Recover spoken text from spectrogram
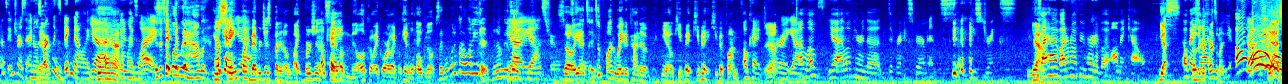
That's interesting. I know Yeah. sparkling's big now. I Yeah. Yeah. I think I'm like, why? Because it's a fun way to have like, your Okay, same yeah. fun beverages, but in a light version instead of a milk or like or like okay, well Okay. oat milk. It's like well, what if I don't want either? You know, what I mean? It's yeah, like- yeah, that's true. So That's yeah, true. it's it's a fun way to kind of you know keep it keep it keep it fun. okay. Yeah. All right. Yeah. I love, yeah, I love hearing the different experiments of these drinks. Because Yeah. I have, I don't know if you've heard of a almond cow. Yes. Okay, Those so are good I- friends of mine. Yeah- Oh, really? Yes,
